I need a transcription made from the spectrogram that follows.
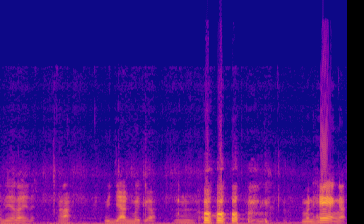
นนี้อะไรเนี่ยฮะ วิญญาณหมึกเหรอ อืม มันแห้งอะ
